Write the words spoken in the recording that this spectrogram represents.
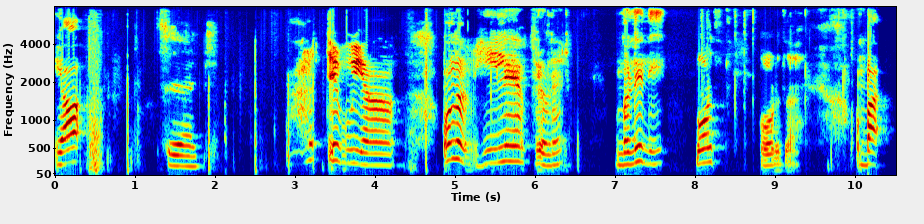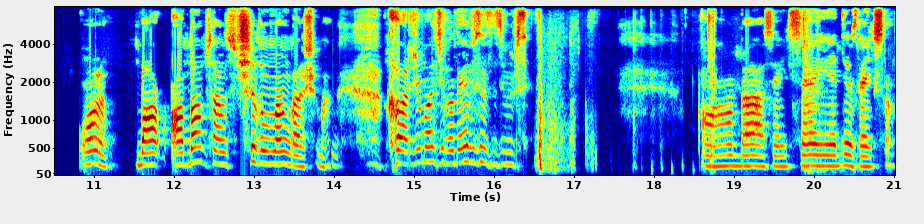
Ya Sırak. hadi bu ya. Oğlum hile yapıyorlar. Bana ne? Bot orada. Bak oğlum bak adamsanız çıkın lan karşıma. Karşıma çıkın hepsiniz birsin. Anda 87 80.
